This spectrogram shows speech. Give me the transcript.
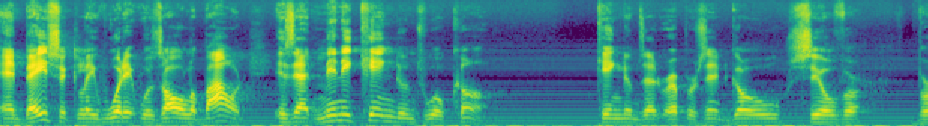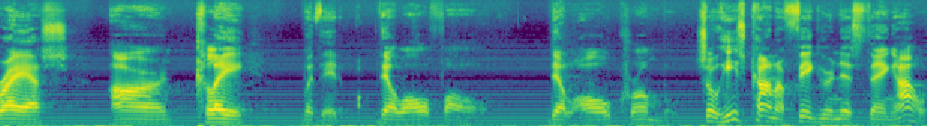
And basically, what it was all about is that many kingdoms will come kingdoms that represent gold, silver, brass, iron, clay, but they, they'll all fall, they'll all crumble. So he's kind of figuring this thing out.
